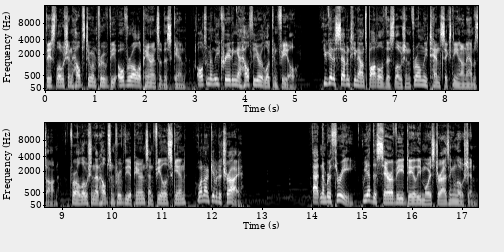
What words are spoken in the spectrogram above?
This lotion helps to improve the overall appearance of the skin, ultimately creating a healthier look and feel. You get a 17 ounce bottle of this lotion for only $10.16 on Amazon. For a lotion that helps improve the appearance and feel of skin, why not give it a try? At number 3, we have the CeraVe Daily Moisturizing Lotion.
